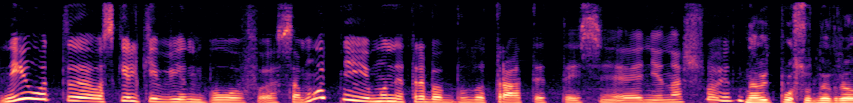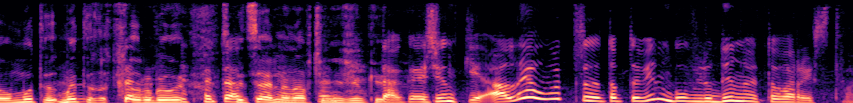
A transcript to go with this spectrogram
І от е, оскільки він був е, самотній, йому не треба було тратитись е, ні на що. Він Навіть посуд не треба мити, мити за це робили спеціально навчені жінки. Так, жінки. Але от тобто він був людиною товариства.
